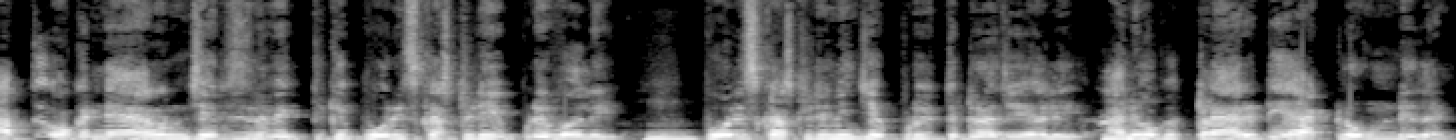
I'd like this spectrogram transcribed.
అత- ఒక నేరం చేసిన వ్యక్తికి పోలీస్ కస్టడీ ఎప్పుడు ఇవ్వాలి? పోలీస్ కస్టడీ నుంచి ఎప్పుడు విత్డ్రా చేయాలి? అని ఒక క్లారిటీ యాక్ట్లో ఉండేదండి.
